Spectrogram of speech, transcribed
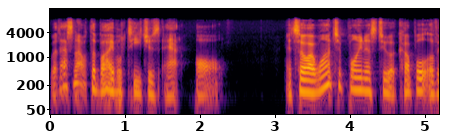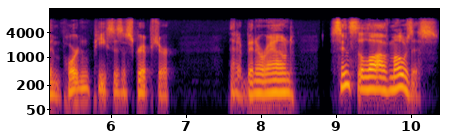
But that's not what the Bible teaches at all. And so I want to point us to a couple of important pieces of scripture that have been around since the law of Moses.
